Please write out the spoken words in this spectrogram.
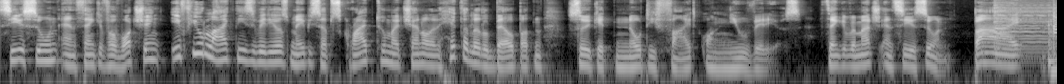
See you soon and thank you for watching. If you like these videos, maybe subscribe to my channel and hit the little bell button so you get notified on new videos. Thank you very much and see you soon. Bye.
